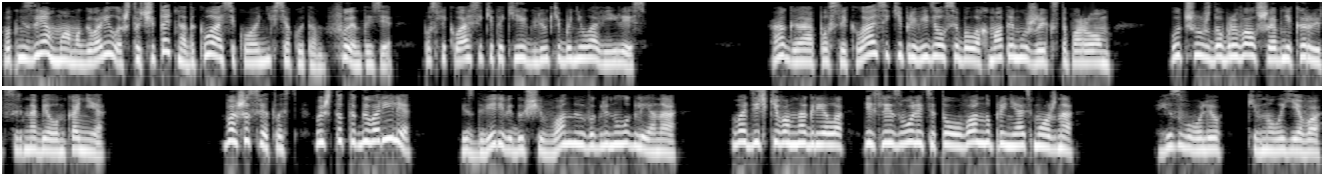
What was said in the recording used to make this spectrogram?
Вот не зря мама говорила, что читать надо классику, а не всякую там фэнтези. После классики такие глюки бы не ловились. Ага, после классики привиделся бы лохматый мужик с топором. Лучше уж добрый волшебник и рыцарь на белом коне. «Ваша светлость, вы что-то говорили?» Из двери, ведущей в ванную, выглянула Глена. Водички вам нагрела. Если изволите, то ванну принять можно». «Изволю», — кивнула Ева.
